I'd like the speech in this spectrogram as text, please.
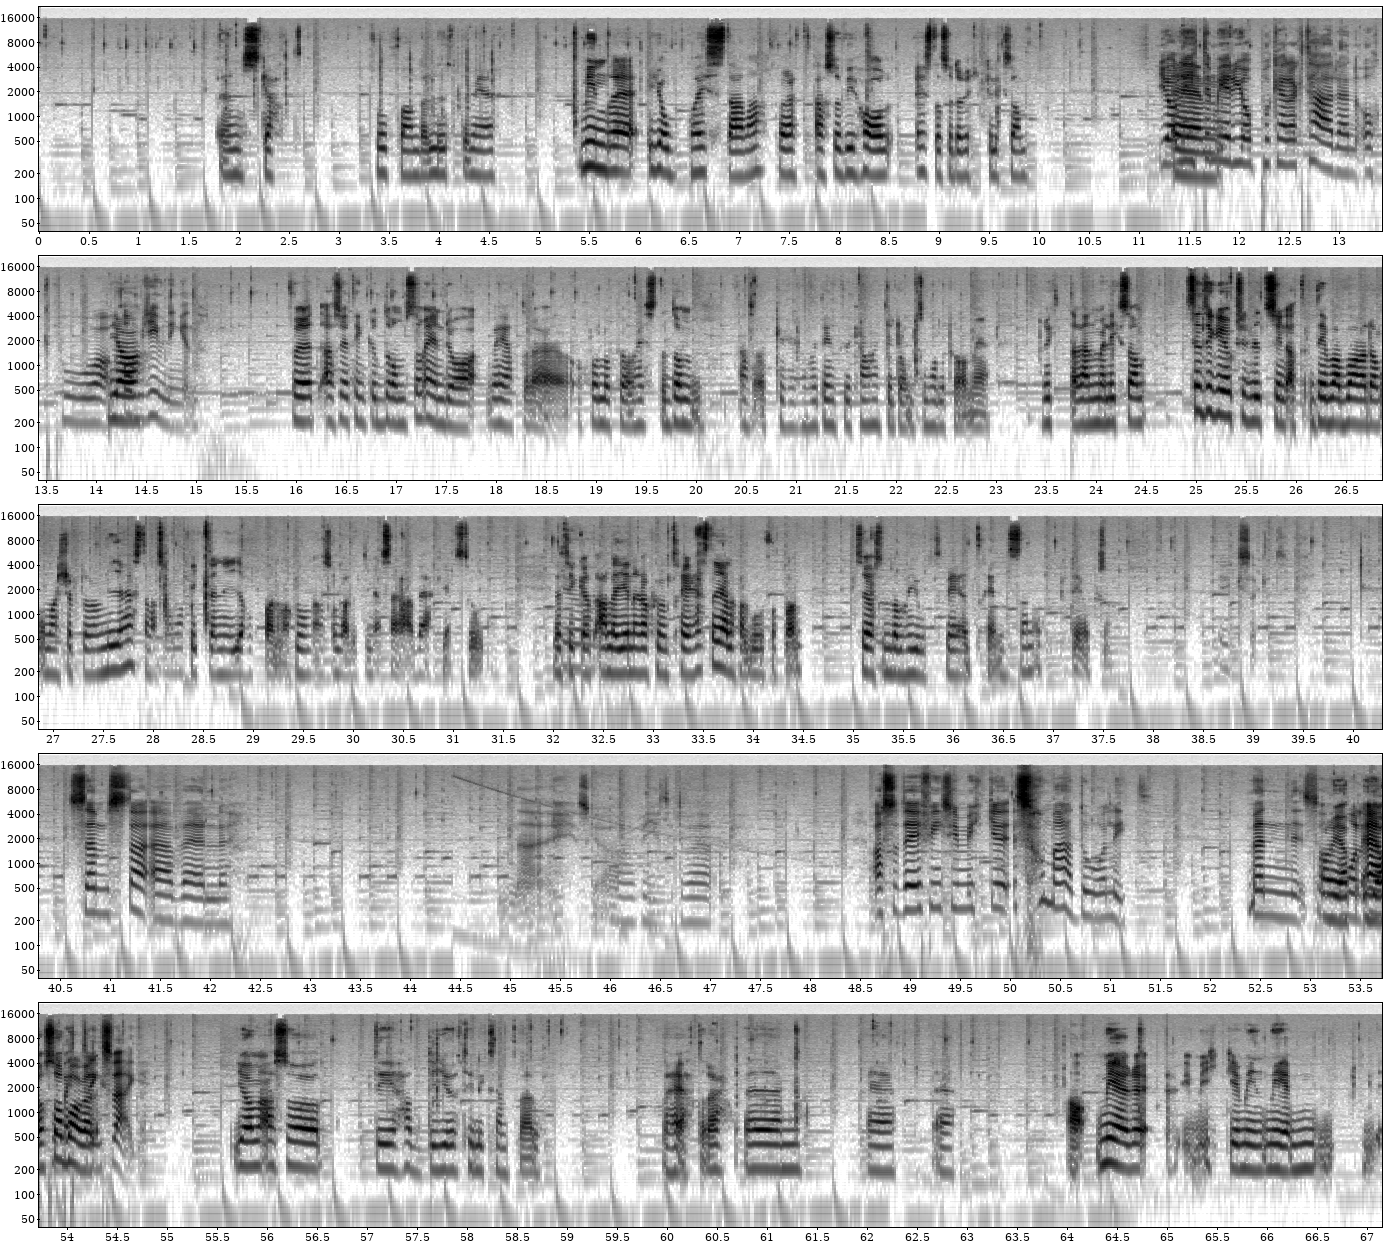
Önskat fortfarande lite mer mindre jobb på hästarna för att alltså vi har hästar så det räcker liksom. Ja, lite Ehm. mer jobb på karaktären och på Ja. omgivningen. För att alltså jag tänker de som ändå, vad heter det, håller på med hästar, de, alltså okej, kanske inte, kanske inte de som håller på med ryttaren men liksom Sen tycker jag också det är lite synd att det var bara de, om man köpte de nya hästarna som man fick den nya hoppanimationen som var lite mer så här verklighetstrogen. Jag tycker Ja. att alla generation 3 hästar i alla fall borde fått den. Så som de har gjort med Trensen och det också. Exakt. Sämsta är väl... jag... Alltså det finns ju mycket som är dåligt. Men som Ja, jag- håller, jag är på sa bara- bättringsväg. Ja men alltså det hade ju till exempel vad heter det? Ehm, eh, eh, ja, mer, icke min, mer,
